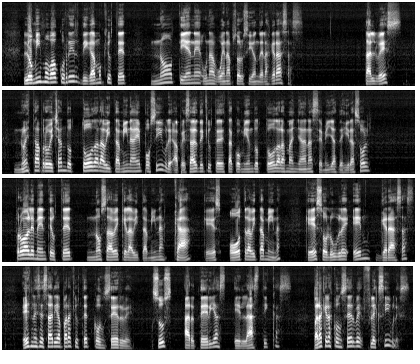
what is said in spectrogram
Lo mismo va a ocurrir, digamos que usted no tiene una buena absorción de las grasas. Tal vez no está aprovechando toda la vitamina E posible, a pesar de que usted está comiendo todas las mañanas semillas de girasol. Probablemente usted no sabe que la vitamina K, que es otra vitamina, que es soluble en grasas, es necesaria para que usted conserve sus arterias elásticas para que las conserve flexibles.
